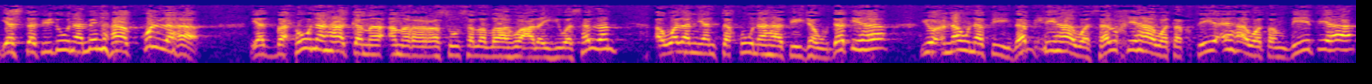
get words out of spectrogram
يستفيدون منها كلها يذبحونها كما أمر الرسول صلى الله عليه وسلم اولا ينتقونها في جودتها يعنون في ذبحها وسلخها وتقطيعها وتنظيفها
